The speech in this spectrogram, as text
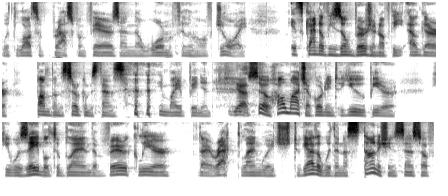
with lots of brass fanfares and a warm feeling of joy. It's kind of his own version of the Elgar Pomp and circumstance, in my opinion. Yes. So, how much, according to you, Peter, he was able to blend a very clear, direct language together with an astonishing sense of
